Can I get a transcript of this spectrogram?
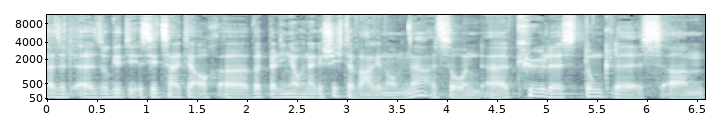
also äh, so geht die, ist die Zeit ja auch, äh, wird Berlin ja auch in der Geschichte wahrgenommen, ne? als so ein äh, kühles, dunkles, ähm,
